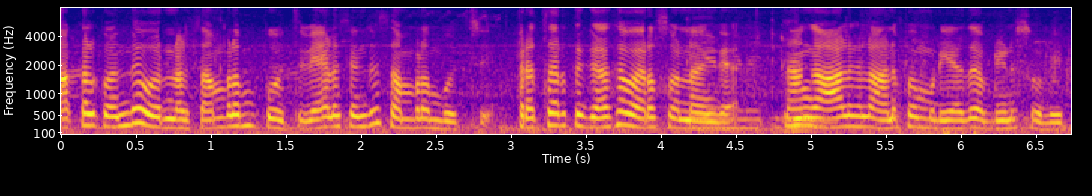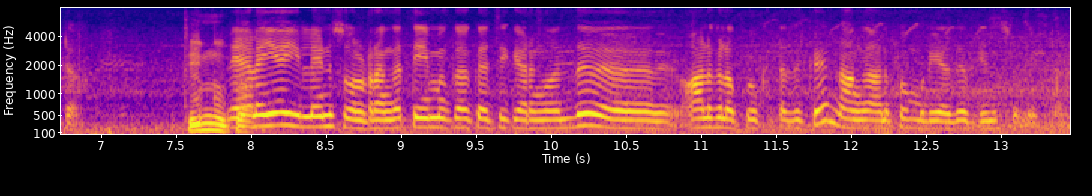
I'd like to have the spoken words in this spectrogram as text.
மக்களுக்கு வந்து ஒரு நாள் சம்பளம் போச்சு. வேலை செஞ்சு சம்பளம் போச்சு. பிரச்சாரத்துக்காக வர சொன்னாங்க. நாங்கள் ஆளுகளை அனுப்ப முடியாது அப்படின்னு சொல்லிட்டோம். வேலையே இல்லைன்னு சொல்கிறாங்க திமுக கட்சிக்காரங்க வந்து ஆளுகளை கூப்பிட்டதுக்கு நாங்கள் அனுப்ப முடியாது அப்படின்னு சொல்லிட்டோம்.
